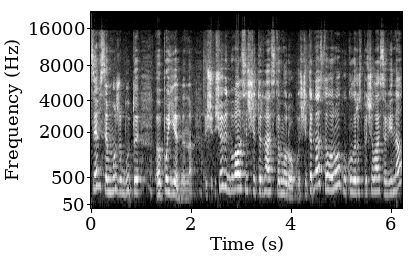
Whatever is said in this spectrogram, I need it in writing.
це все може бути поєднано. Що- відбувалося з 2014 року? З 2014 року, коли розпочалася війна,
